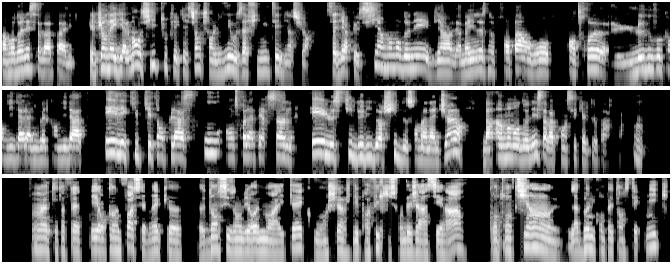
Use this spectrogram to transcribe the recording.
à un moment donné, ça va pas aller. Et puis on a également aussi toutes les questions qui sont liées aux affinités, bien sûr. C'est-à-dire que si à un moment donné, eh bien la mayonnaise ne prend pas en gros entre le nouveau candidat, la nouvelle candidate et l'équipe qui est en place ou entre la personne et le style de leadership de son manager, bah, à un moment donné, ça va coincer quelque part. Quoi. Hum. Ouais, tout à fait. Et encore une fois, c'est vrai que euh, dans ces environnements high-tech où on cherche des profils qui sont déjà assez rares, quand on tient la bonne compétence technique,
